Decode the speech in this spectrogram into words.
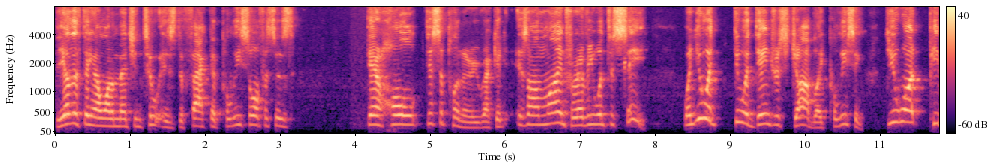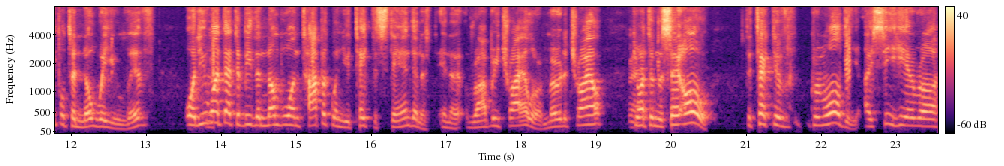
the other thing I want to mention too is the fact that police officers, their whole disciplinary record is online for everyone to see. When you would do a dangerous job like policing, do you want people to know where you live? Or do you want that to be the number one topic when you take the stand in a in a robbery trial or a murder trial? Do you want them to say, "Oh, Detective Grimaldi, I see here uh,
